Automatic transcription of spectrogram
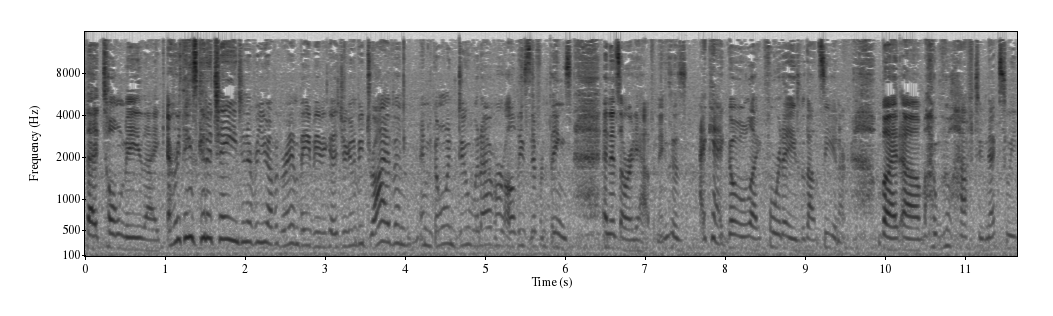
that told me like everything's gonna change whenever you have a grandbaby because you're gonna be driving and going do whatever, all these different things. And it's already happening because I can't go like four days without seeing her. But um, I will have to next week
